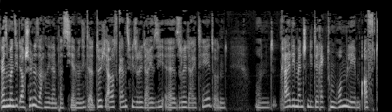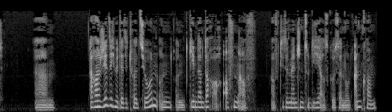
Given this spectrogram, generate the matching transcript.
Also man sieht auch schöne Sachen, die dann passieren. Man sieht da durchaus ganz viel Solidarisi äh, Solidarität und, und gerade die Menschen, die direkt drumherum leben, oft ähm, arrangieren sich mit der Situation und, und gehen dann doch auch offen auf, auf diese Menschen zu, die hier aus größter Not ankommen.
